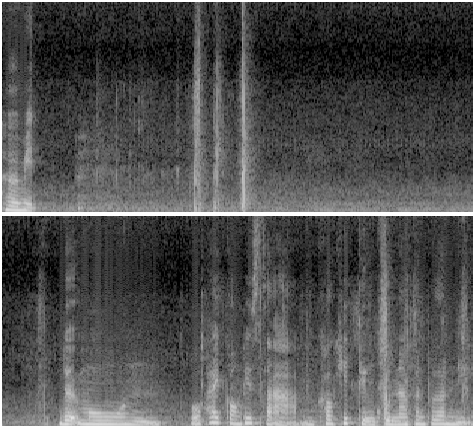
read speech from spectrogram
เฮอร์มิตเดอะมูนโอ้ไพ่กองที่สามเขาคิดถึงคุณนะเพื่อนๆนี่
